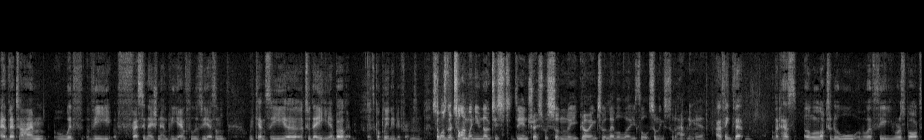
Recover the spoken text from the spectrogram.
at that time with the fascination and the enthusiasm we can see uh, today here in Berlin. It's completely different. So, was there a time when you noticed the interest was suddenly growing to a level where you thought something's sort of happening here? I think that that has a lot to do with the Eurosport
